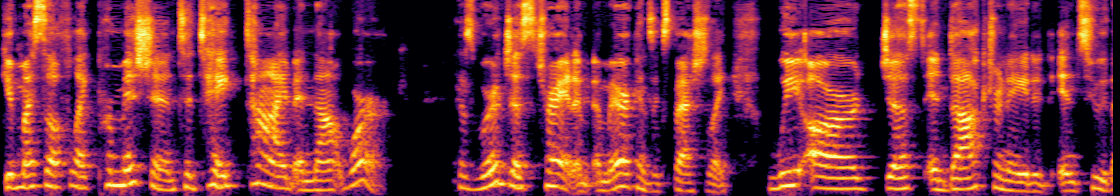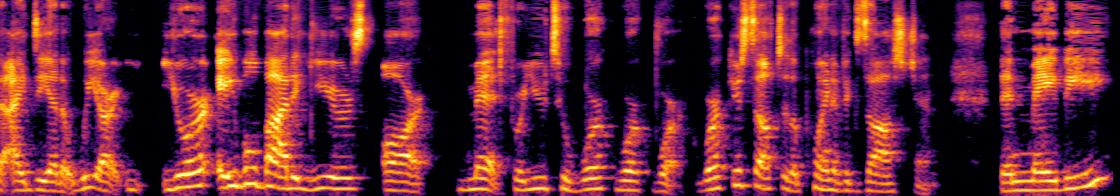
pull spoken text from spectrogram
give myself like permission to take time and not work because we're just trained americans especially we are just indoctrinated into the idea that we are your able-bodied years are meant for you to work work work. Work yourself to the point of exhaustion. Then maybe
